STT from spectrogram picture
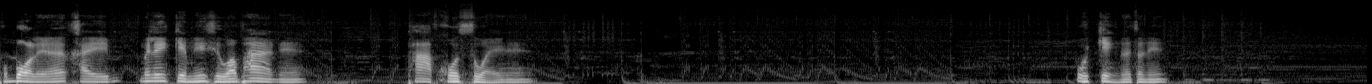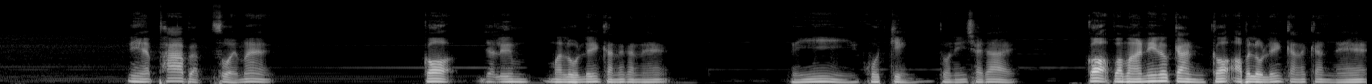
ผมบอกเลยนะใครไม่เล่นเกมนี้ถือว่าพลาดเนะภาพโคตรสวยเนะโอ้ยเก่งเลยตัวนี้ เนี่ยภาพแบบสวยมาก ก็อย่าลืมมาโหลดเล่นกันแล้วกันนะฮะ นี่โคตรเก่งตัวนี้ใช้ได้ ก็ประมาณนี้แล้วกัน ก็เอาไปโหลดเล่นกันแล้วกันนะฮะ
